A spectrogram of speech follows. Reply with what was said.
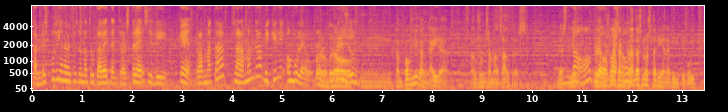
també es podien haver fet una trucadeta entre els tres i dir, què, Razmataz, Salamandra, Bikini, on voleu? Bueno, I però mm, tampoc lliguen gaire els uns amb els altres d'estil. No, I però, llavors les bueno. entrades no estarien a 28.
